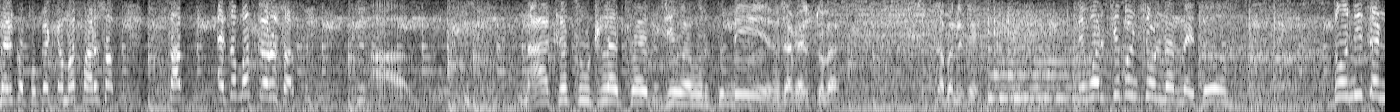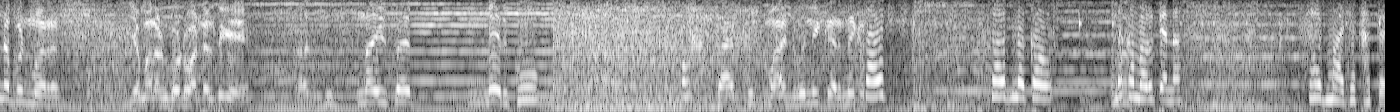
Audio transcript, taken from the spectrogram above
मेरे को फुकट का मत मारो साहब. साहब ऐसा मत करो साहब. नाकच उठला साहेब जीवावर तुम्ही. जगायच तुला? जबानी दे. ते वरचे पण सोडणार नाही तो. दोन्हीकडनं पण मरण. जे मरण गोड वाटेल ते घे. नहीं साहब मेरे को साहब कुछ मांडवली करने का साहेब साहेब नका हो. नका मारू त्यांना. साहेब माझ्या खातर.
